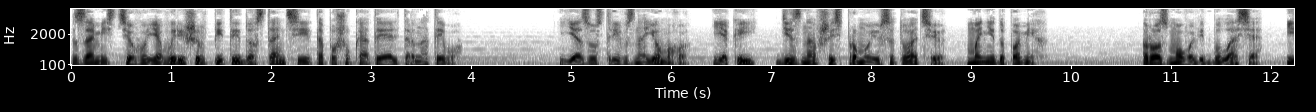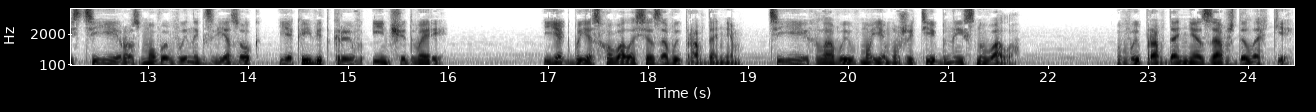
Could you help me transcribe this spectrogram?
Замість цього я вирішив піти до станції та пошукати альтернативу. Я зустрів знайомого, який, дізнавшись про мою ситуацію, мені допоміг. Розмова відбулася, і з цієї розмови виник зв'язок, який відкрив інші двері. Якби я сховалася за виправданням, цієї глави в моєму житті б не існувало. Виправдання завжди легкі.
